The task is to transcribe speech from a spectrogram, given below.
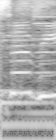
sabía.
